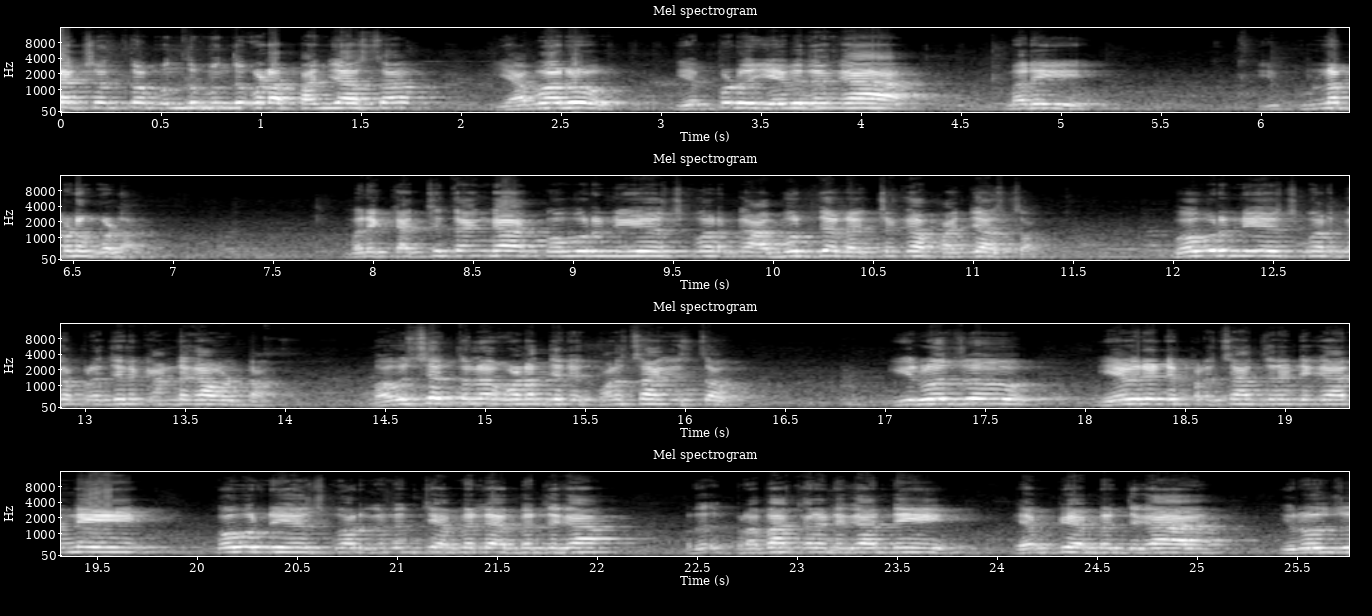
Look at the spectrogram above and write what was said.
లక్ష్యంతో ముందు ముందు కూడా పనిచేస్తాం. ఎవరు ఎప్పుడు ఏ విధంగా మరి ఉన్నప్పుడు కూడా మరి ఖచ్చితంగా కొవ్వూరు నియోజకవర్గ అభివృద్ధి లక్ష్యంగా పనిచేస్తాం. కొవ్వూరు నియోజకవర్గ ప్రజలకు అండగా ఉంటాం. భవిష్యత్తులో కూడా దీన్ని కొనసాగిస్తాం. ఈరోజు ఏవిరెడ్డి ప్రశాంత్ రెడ్డి గారిని కొవ్వూరు నియోజకవర్గం నుంచి ఎమ్మెల్యే అభ్యర్థిగా ప్రభాకర్ రెడ్డి గారిని ఎంపీ అభ్యర్థిగా ఈరోజు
